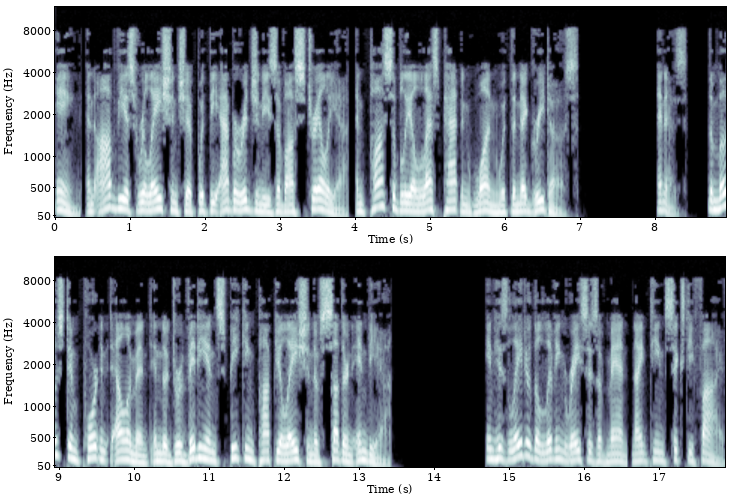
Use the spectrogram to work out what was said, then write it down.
an obvious relationship with the Aborigines of Australia, and possibly a less patent one with the Negritos and as the most important element in the Dravidian-speaking population of southern India. In his later The Living Races of Man 1965,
